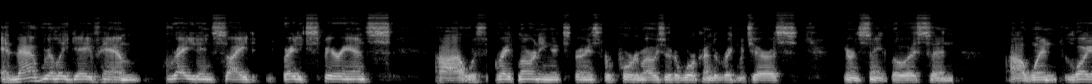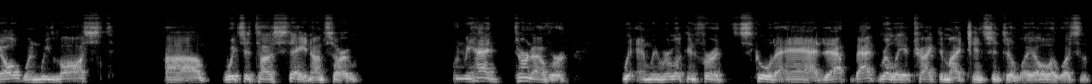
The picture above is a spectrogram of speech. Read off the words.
and that really gave him great insight, great experience. Uh, was a great learning experience for Porter Moser to work under Rick Majerus here in St. Louis. And uh, when Loyola, when we lost uh, Wichita State, and I'm sorry, when we had turnover, and we were looking for a school to add. That that really attracted my attention to Loyola was the,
